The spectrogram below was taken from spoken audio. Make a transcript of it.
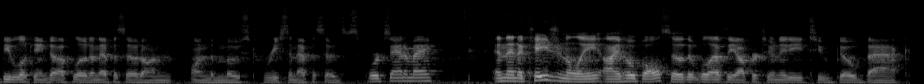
be looking to upload an episode on on the most recent episodes of sports anime and then occasionally, I hope also that we'll have the opportunity to go back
